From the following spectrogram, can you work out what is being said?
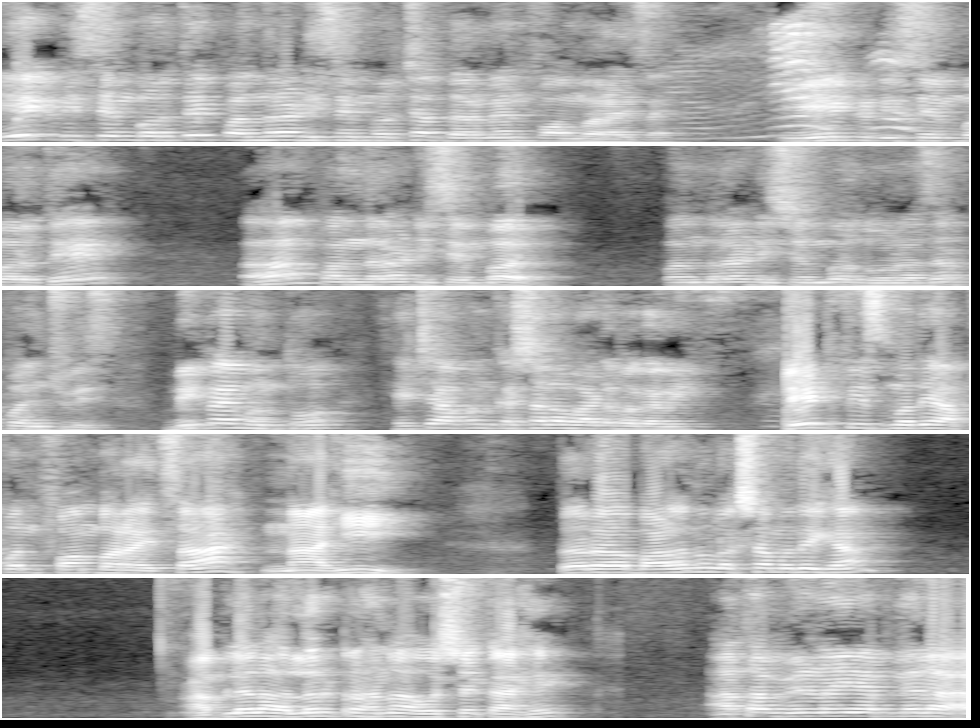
एक डिसेंबर ते पंधरा डिसेंबरच्या दरम्यान फॉर्म भरायचा आहे एक डिसेंबर ते पंधरा डिसेंबर. पंधरा डिसेंबर दोन हजार पंचवीस. मी काय म्हणतो ह्याची आपण कशाला वाट बघावी? लेट फीसमध्ये आपण फॉर्म भरायचा नाही. तर बाळांनो लक्षामध्ये घ्या. आपल्याला अलर्ट राहणं आवश्यक आहे. आता वेळ नाही आपल्याला.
